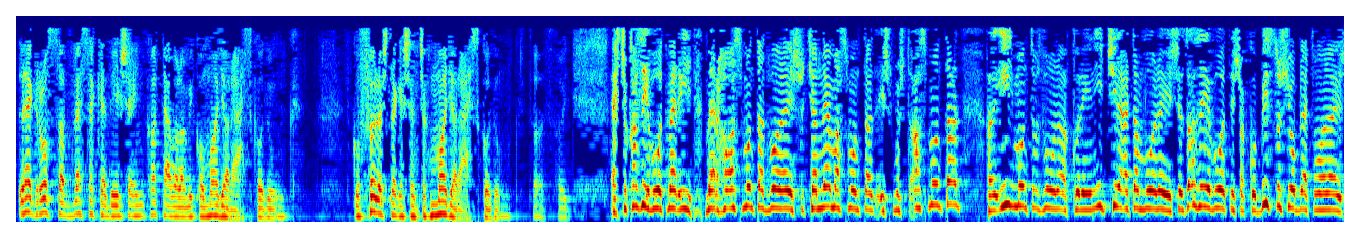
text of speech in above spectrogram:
legrosszabb veszekedéseink katával, amikor magyarázkodunk. Akkor fölöslegesen csak magyarázkodunk. Tudod, hogy ez csak azért volt, mert így, mert ha azt mondtad volna, és hogyha nem azt mondtad, és most azt mondtad, ha így mondtad volna, akkor én így csináltam volna, és ez azért volt, és akkor biztos jobb lett volna, és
